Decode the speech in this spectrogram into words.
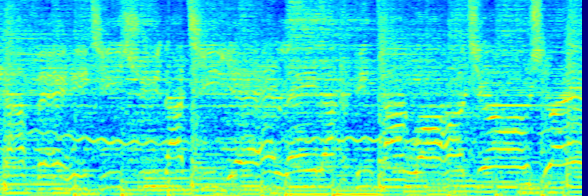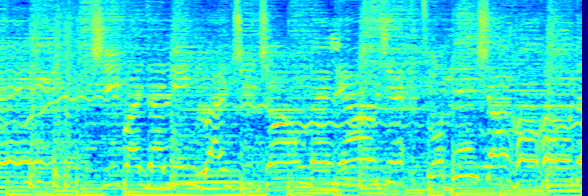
咖啡，继续打几页，累了平躺我就睡。习惯在凌乱之中被了解，左边上厚厚的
